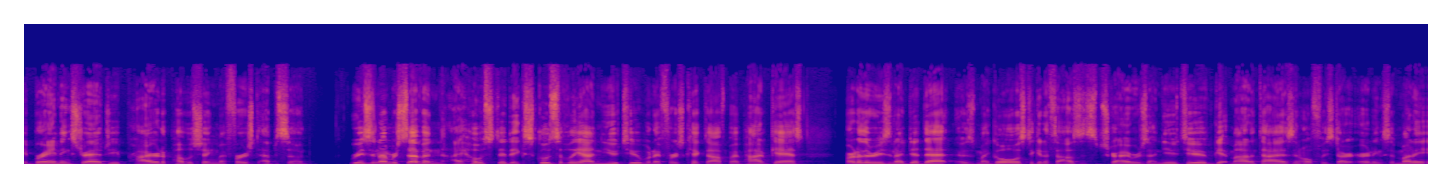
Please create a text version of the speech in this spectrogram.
a branding strategy prior to publishing my first episode. Reason number seven, I hosted exclusively on YouTube when I first kicked off my podcast. Part of the reason I did that is my goal is to get a thousand subscribers on YouTube, get monetized, and hopefully start earning some money.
